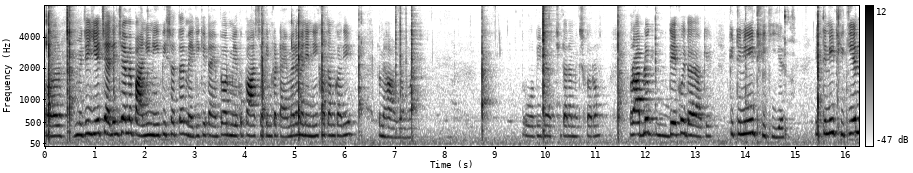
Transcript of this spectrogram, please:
और मुझे ये चैलेंज है, मैं पानी नहीं पी सकता मैगी के टाइम पे और मेरे को पाँच सेकंड का टाइमर है मैंने नहीं ख़त्म करी तो मैं हार जाऊँगा। तो अभी मैं अच्छी तरह मिक्स कर रहा हूँ। और आप लोग देखो इधर आके, कितनी ठीकी है इतनी ठीकी है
